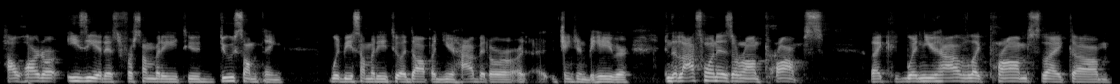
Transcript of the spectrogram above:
how hard or easy it is for somebody to do something, would be somebody to adopt a new habit or, or change in behavior. And the last one is around prompts. Like when you have like prompts like um,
